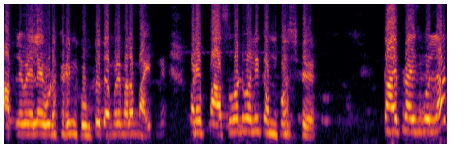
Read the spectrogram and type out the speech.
आपल्या वेळेला एवढं काही नव्हतं त्यामुळे मला माहीत नाही. पण हे पासवर्ड वाली आहे. काय प्राइस बोललात?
